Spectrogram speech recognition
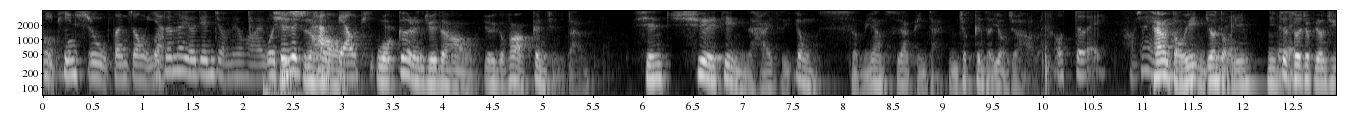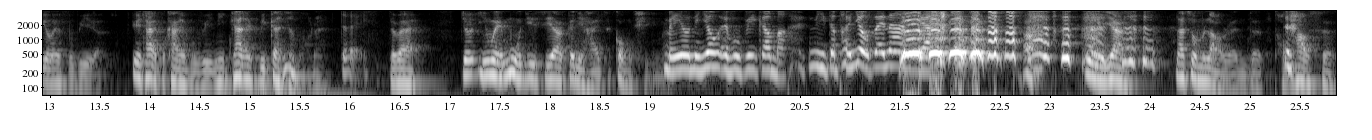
你听十五分钟一样、哦。我真的有点久没有滑黑，我就是看标题、啊。我个人觉得哈，有一个方法更简单，先确定你的孩子用什么样社交平台，你就跟着用就好了。哦，对。好像他用抖音，你就用抖音，你这时候就不用去用 FB 了，因为他也不看 FB，你看 FB 干什么呢？对，对不对？就因为目的是要跟你孩子共情嘛。没有，你用 FB 干嘛？你的朋友在那里啊。啊不一样，那是我们老人的同好社。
